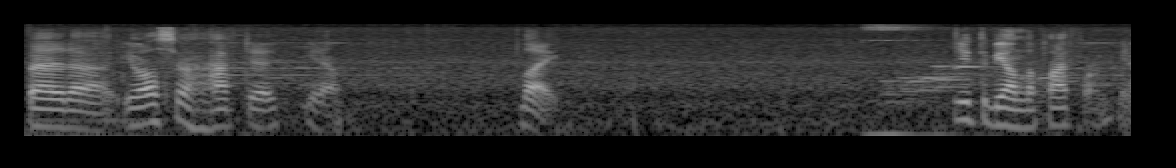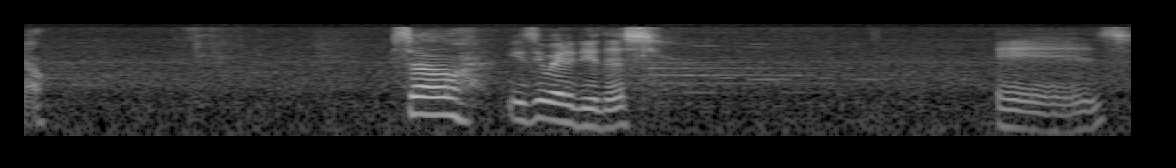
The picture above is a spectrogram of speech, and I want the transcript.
But uh, you also have to, you know, like, you have to be on the platform, you know. So, easy way to do this is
